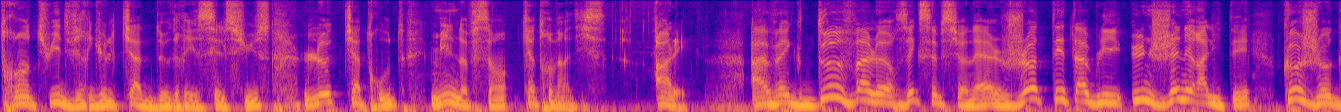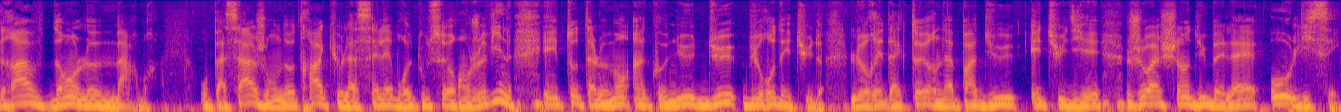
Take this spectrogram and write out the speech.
38,4 degrés Celsius le 4 août 1990. Allez, avec deux valeurs exceptionnelles, je t'établis une généralité que je grave dans le marbre. Au passage, on notera que la célèbre douceur angevine est totalement inconnue du bureau d'études. Le rédacteur n'a pas dû étudier Joachim Dubellay au lycée.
